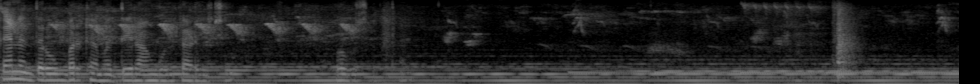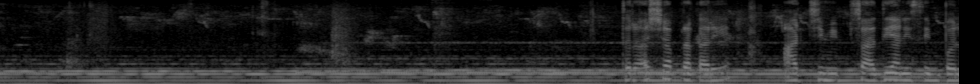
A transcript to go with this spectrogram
त्यानंतर उंबरठ्यामध्ये रांगोळी काढायची. बघू शकता. तर अशा प्रकारे आजची मी साधी आणि सिंपल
